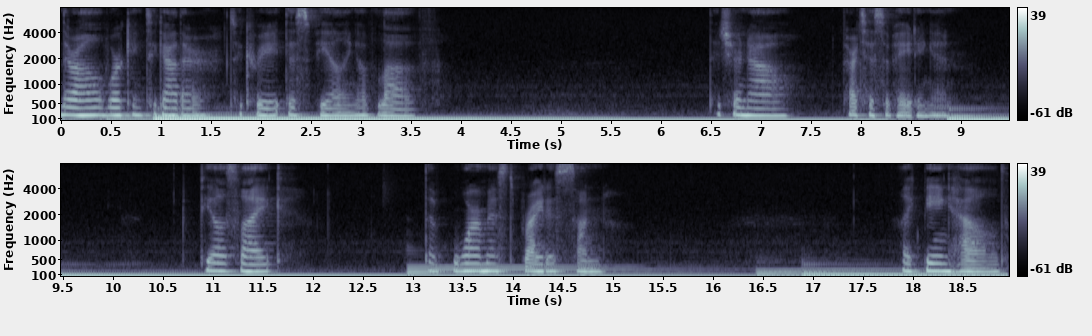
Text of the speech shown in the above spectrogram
they're all working together to create this feeling of love that you're now participating in. Feels like the warmest, brightest sun like being held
